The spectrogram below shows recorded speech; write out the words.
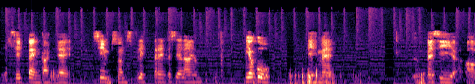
Kiitos. sitten kaikkea Simpsons flippereitä siellä on jo joku ihme vesi a-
